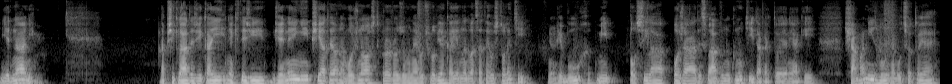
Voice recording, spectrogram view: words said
jednáním. Například říkají někteří, že není přijatelná možnost pro rozumného člověka 21. století. Že Bůh mi posílá pořád svá vnuknutí, tak to je nějaký šamanismus, nebo co to je.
